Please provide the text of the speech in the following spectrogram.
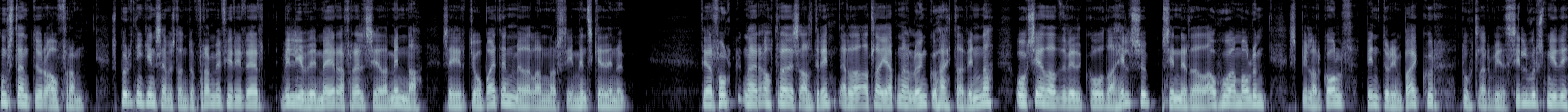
hún stendur áfram. Spurningin sem við stöndum frammi fyrir er viljum við meira frelsi eða minna, segir Joe Biden meðal annars í minnskeiðinu. Þegar fólk nær áttræðis aldri er það alla jafna laungu hægt að vinna og séðað við góða heilsu, sinnir það áhuga málum, spilar golf, bindur inn bækur, dútlar við silfursmíði,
